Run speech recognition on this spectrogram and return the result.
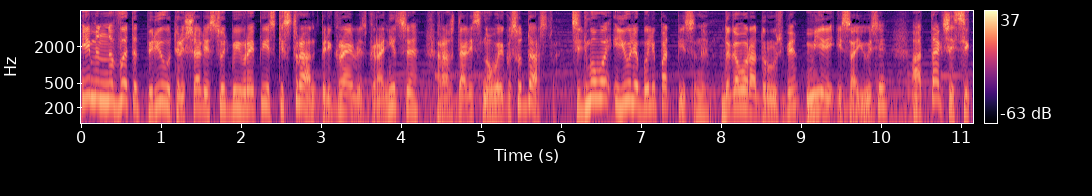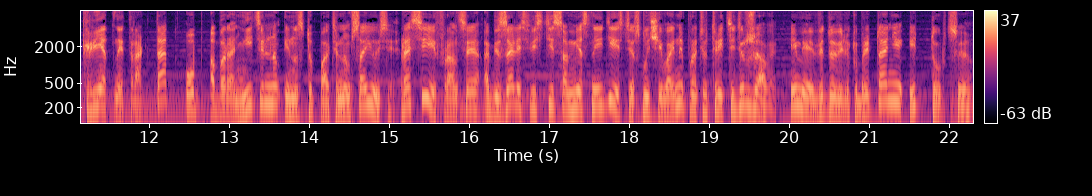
Именно в этот период решались судьбы европейских стран, перекраивались границы, рождались новые государства. 7 июля были подписаны договор о дружбе, мире и союзе, а также секретный трактат об оборонительном и наступательном союзе. Россия и Франция обязались вести совместные действия в случае войны против третьей державы, имея в виду Великобританию и Турцию.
